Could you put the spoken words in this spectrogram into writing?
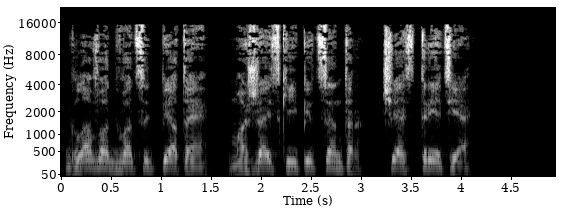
Глава 25. Можайский эпицентр. Часть третья.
